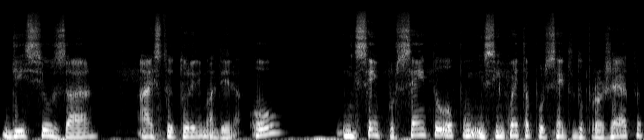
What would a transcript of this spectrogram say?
de se usar a estrutura de madeira. Ou em 100% ou em 50% do projeto.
